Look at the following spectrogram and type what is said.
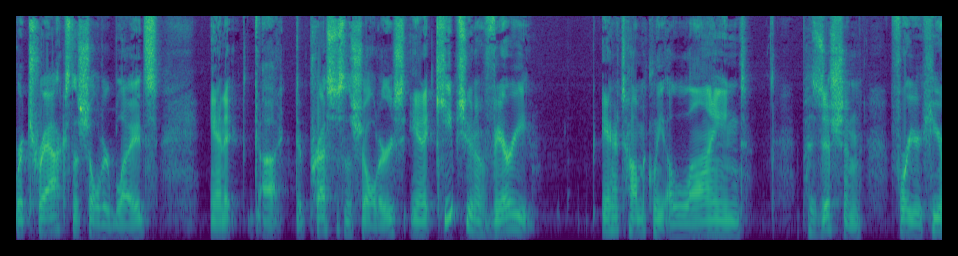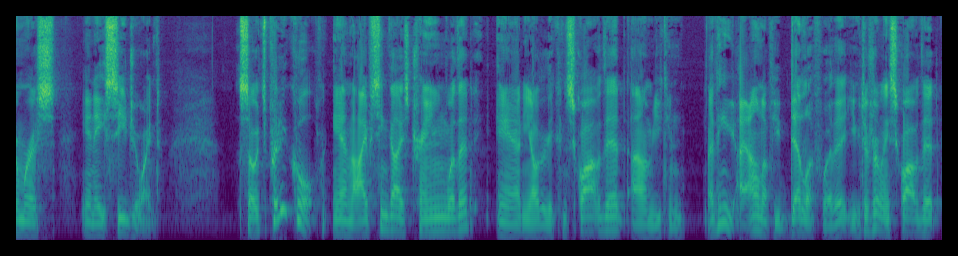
retracts the shoulder blades and it uh, depresses the shoulders, and it keeps you in a very anatomically aligned position for your humerus and AC joint so it's pretty cool. And I've seen guys training with it, and you know you can squat with it. Um, you can, I think, I don't know if you deadlift with it. You can certainly squat with it,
